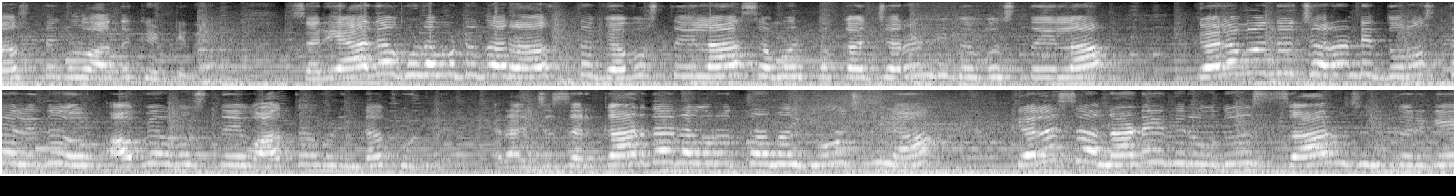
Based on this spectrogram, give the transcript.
ರಸ್ತೆಗಳು ಅದಕ್ಕೆಟ್ಟಿವೆ. ಸರಿಯಾದ ಗುಣಮಟ್ಟದ ರಸ್ತೆ ವ್ಯವಸ್ಥೆ ಇಲ್ಲ, ಸಮರ್ಪಕ ಚರಂಡಿ ವ್ಯವಸ್ಥೆ ಇಲ್ಲ. ಕೆಲವೊಂದು ಚರಂಡಿ ದುರಸ್ತಿಯಲ್ಲಿದ್ದು ಅವ್ಯವಸ್ಥೆ ವಾತಾವರಣದಿಂದ ಕೂಡಿದೆ. ರಾಜ್ಯ ಸರ್ಕಾರದ ನಗರೋತ್ಥಾನ ಯೋಜನೆಯ ಕೆಲಸ ನಡೆಯದಿರುವುದು ಸಾರ್ವಜನಿಕರಿಗೆ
